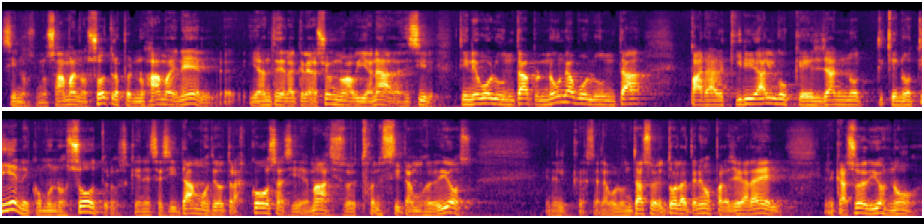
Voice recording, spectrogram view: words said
si nos, ama a nosotros, pero nos ama en Él. Y antes de la creación no había nada. Es decir, tiene voluntad, pero no una voluntad para adquirir algo que ya no, que no tiene como nosotros, que necesitamos de otras cosas y demás, y sobre todo necesitamos de Dios. En, el, la voluntad sobre todo la tenemos para llegar a Él. En el caso de Dios no,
